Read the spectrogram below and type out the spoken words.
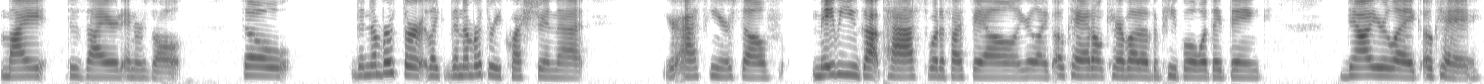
my desired end result? So, the number third, like the number three question that you're asking yourself, maybe you got past what if I fail? You're like, okay, I don't care about other people, what they think now you're like, okay,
